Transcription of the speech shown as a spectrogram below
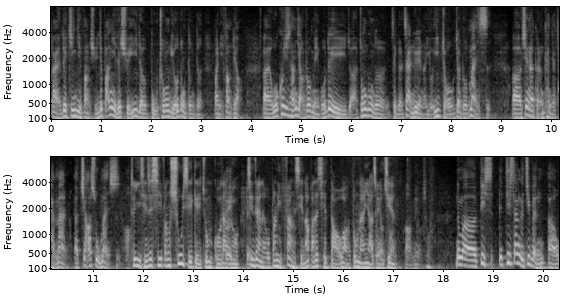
哎，对，经济放血，就把你的血液的补充、流动等等，把你放掉。呃，我过去常讲说，美国对呃中共的这个战略呢，有一轴叫做慢死。呃，现在可能看起来太慢了，要加速慢死啊。这以前是西方输血给中国大陆，现在呢，我帮你放血，然后把这血导往东南亚重建。啊，没有错。那么第四、第三个基本呃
